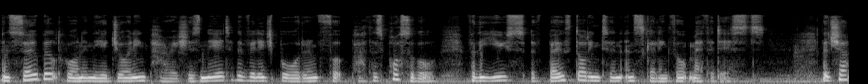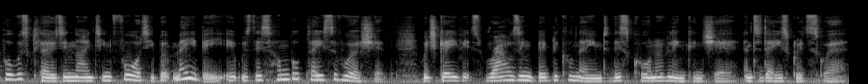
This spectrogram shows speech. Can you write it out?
and so built one in the adjoining parish as near to the village border and footpath as possible for the use of both Doddington and Skellingthorpe Methodists. The chapel was closed in 1940, but maybe it was this humble place of worship which gave its rousing biblical name to this corner of Lincolnshire and today's grid square.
